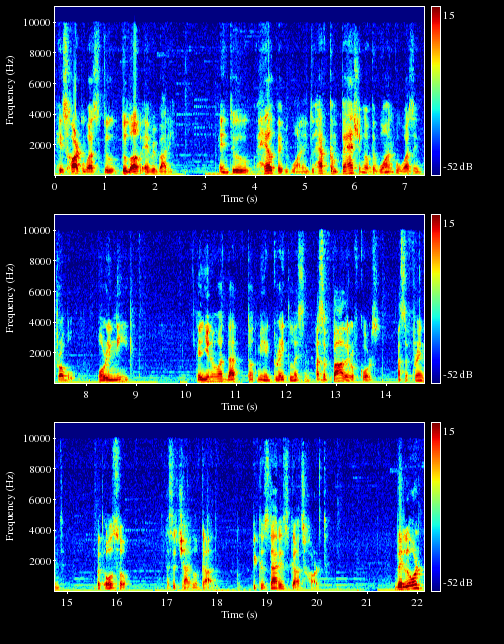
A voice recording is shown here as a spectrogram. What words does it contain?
his heart was to, to love everybody and to help everyone and to have compassion of the one who was in trouble or in need. And you know what? That taught me a great lesson. As a father, of course, as a friend, but also as a child of God, because that is God's heart. The Lord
